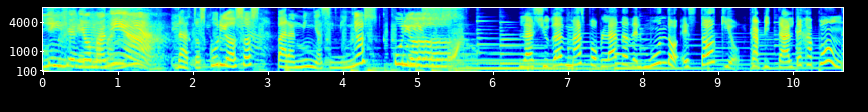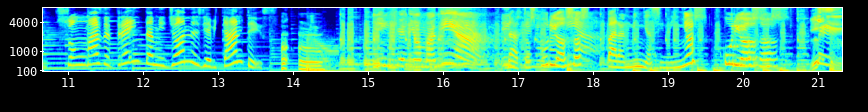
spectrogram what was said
Ingeniomanía. Datos curiosos para niñas y niños curiosos. La ciudad más poblada del mundo es Tokio, capital de Japón. Son más de 30 millones de habitantes. Ingeniomanía. Datos curiosos para niñas y niños curiosos. Lee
